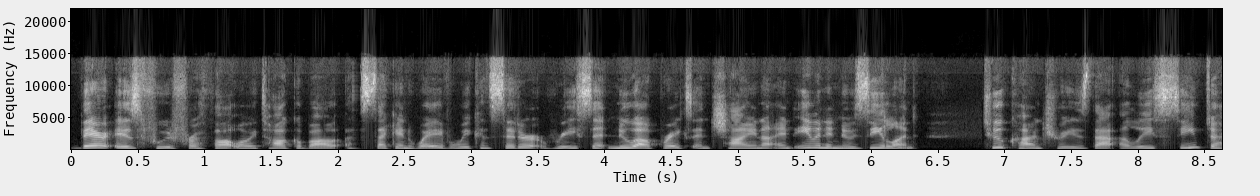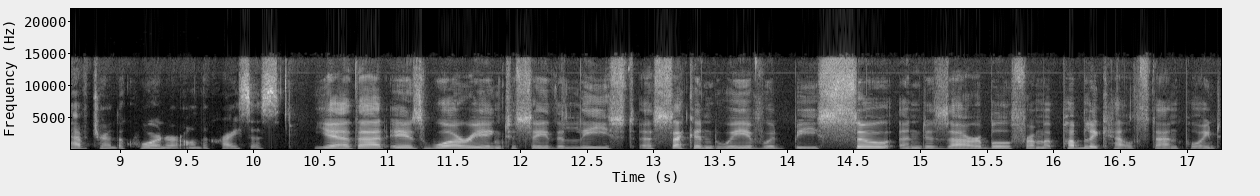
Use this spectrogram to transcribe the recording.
there is food for thought when we talk about a second wave and we consider recent new outbreaks in China and even in New Zealand, two countries that at least seem to have turned the corner on the crisis. Yeah, that is worrying to say the least. A second wave would be so undesirable from a public health standpoint,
